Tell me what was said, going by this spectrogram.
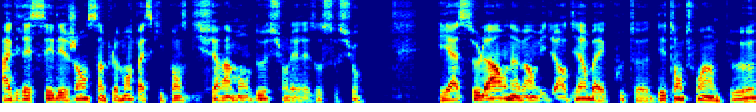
agresser des gens simplement parce qu'ils pensent différemment d'eux sur les réseaux sociaux. Et à cela, on avait envie de leur dire, bah écoute, euh, détends-toi un peu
